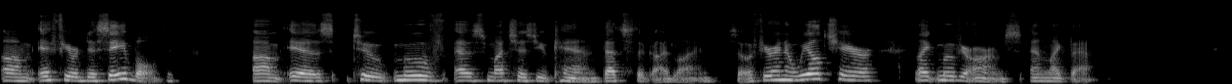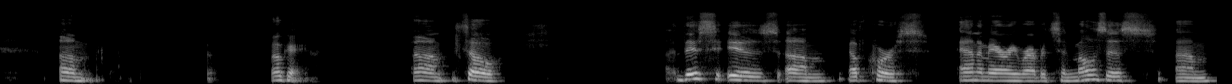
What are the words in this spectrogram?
um, if you're disabled, um, is to move as much as you can. That's the guideline. So if you're in a wheelchair, like move your arms and like that. Um, okay. Um, so this is, um, of course, Anna Mary Robertson Moses. Um,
